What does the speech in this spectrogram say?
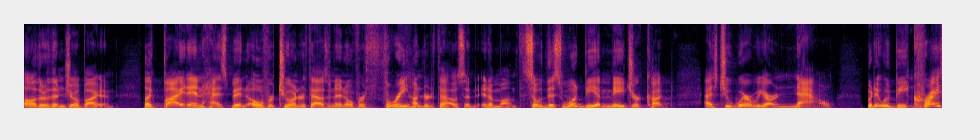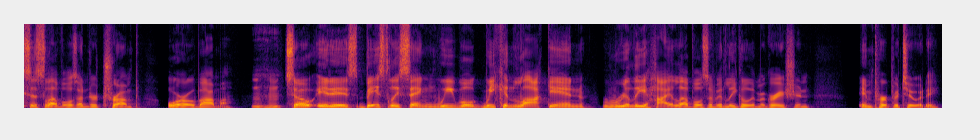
other than Joe Biden. Like Biden has been over two hundred thousand and over three hundred thousand in a month. So this would be a major cut as to where we are now. But it would be crisis levels under Trump or Obama. Mm-hmm. So it is basically saying we will we can lock in really high levels of illegal immigration in perpetuity.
